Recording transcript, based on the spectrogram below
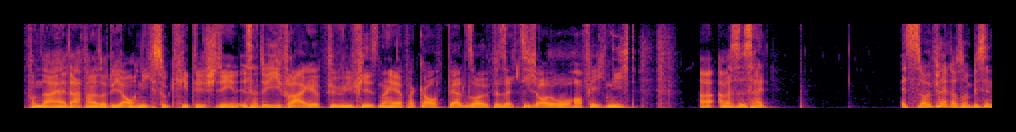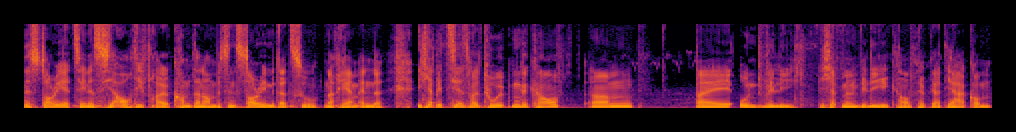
Von daher darf man das natürlich auch nicht so kritisch sehen. Ist natürlich die Frage, für wie viel es nachher verkauft werden soll. Für 60 Euro hoffe ich nicht. Äh, aber es ist halt, es soll vielleicht auch so ein bisschen eine Story erzählen. Das ist ja auch die Frage, kommt da noch ein bisschen Story mit dazu, nachher am Ende. Ich habe jetzt hier erstmal Tulpen gekauft. Ähm, bei und Willi. Ich habe mir einen Willi gekauft. Ich habe gedacht, ja komm,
